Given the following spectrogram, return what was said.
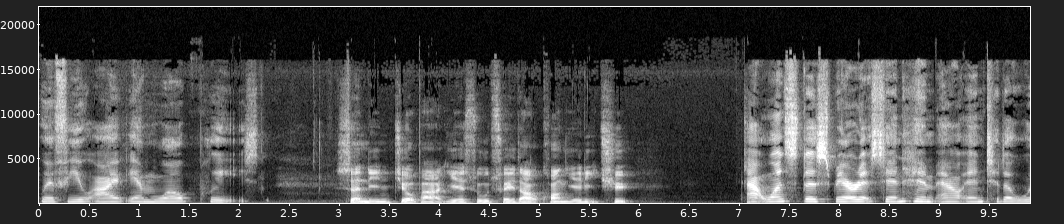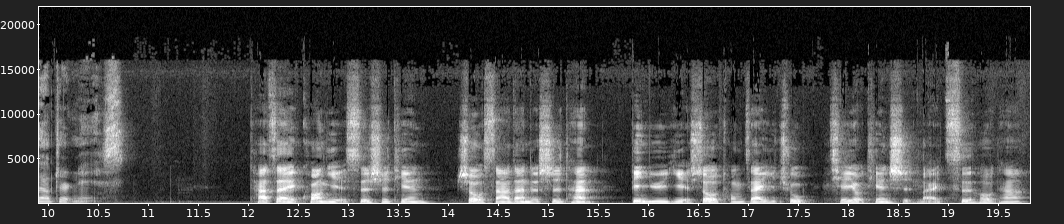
With you I am well pleased. ”圣灵就把耶稣吹到旷野里去。 At once the Spirit sent him out into the wilderness. 他在旷野四十天，受撒旦的试探，并与野兽同在一处，且有天使来伺候他。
